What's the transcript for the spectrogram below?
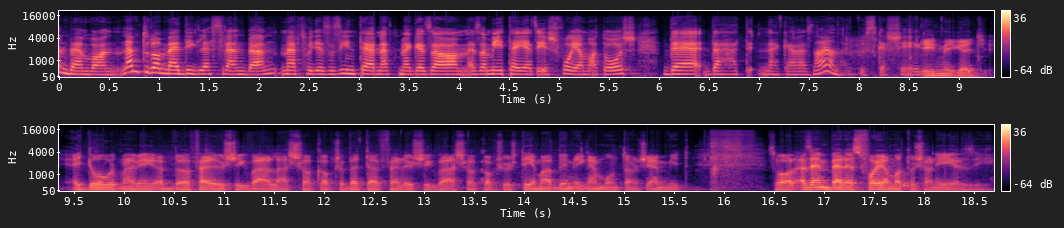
rendben van. Nem tudom, meddig lesz rendben, mert hogy ez az internet, meg ez a, ez a mételjezés folyamatos, de, de hát nekem ez nagyon nagy büszkeség. Én még egy, egy dolgot már még ebben a felelősségvállással kapcsolatban, betel felelősségvállással kapcsolatos témában még nem mondtam semmit. Szóval az ember ezt folyamatosan érzi.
